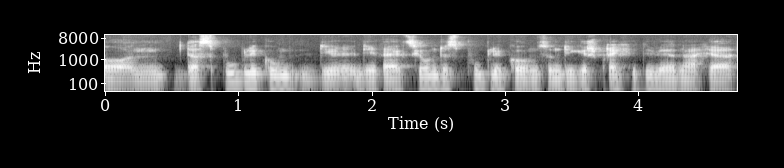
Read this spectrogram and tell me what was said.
Und das Publikum, die, die Reaktion des Publikums und die Gespräche, die wir nachher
